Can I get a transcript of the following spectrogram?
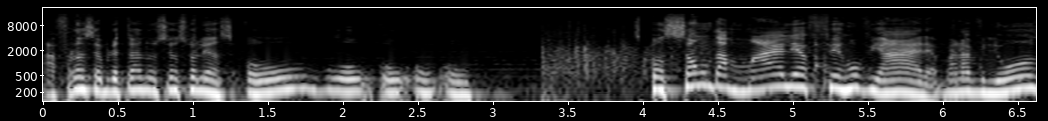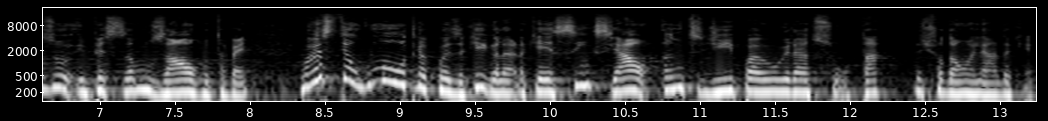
A França e a Bretanha no senso aliança. Ou, ou, ou, ou, ou. Expansão da malha ferroviária. Maravilhoso. E precisamos álcool também. Vou ver se tem alguma outra coisa aqui, galera, que é essencial antes de ir para o Iraçu, tá? Deixa eu dar uma olhada aqui.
